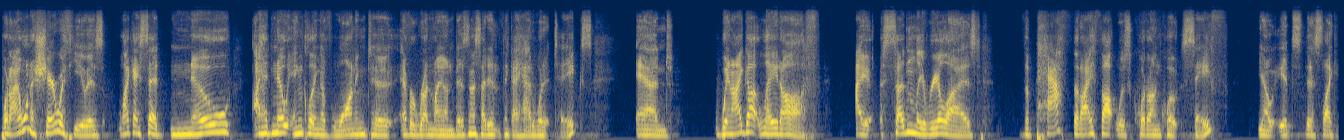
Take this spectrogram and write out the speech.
what I want to share with you is, like I said, no, I had no inkling of wanting to ever run my own business. I didn't think I had what it takes. And when I got laid off, I suddenly realized the path that I thought was quote unquote safe. You know, it's this like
